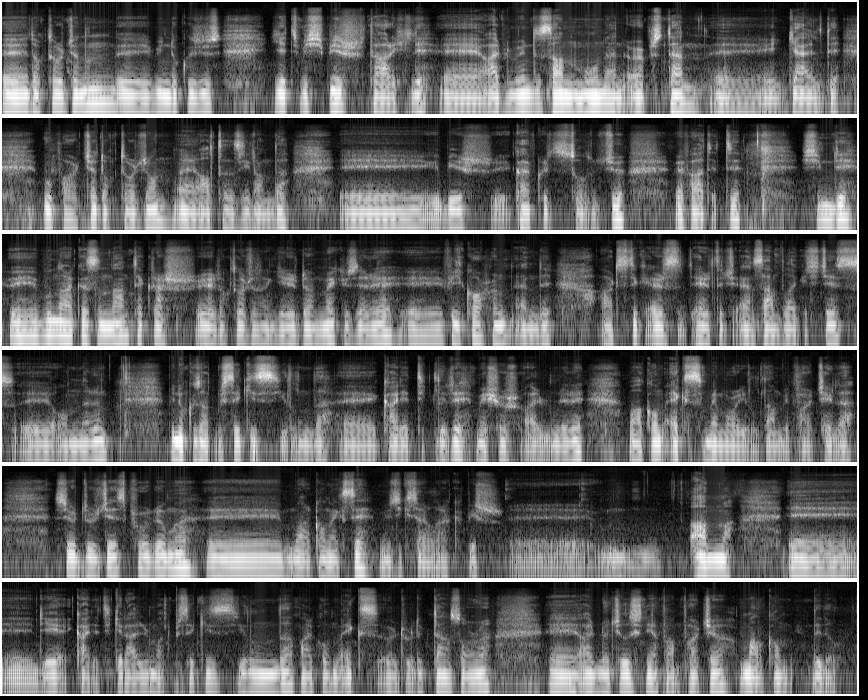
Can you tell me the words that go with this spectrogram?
E, Dr. Can'ın e, 1971 tarihli e, albümün The Sun, Moon and Herbs'ten e, geldi. Bu parça Dr. John e, 6 Haziran'da e, bir kalp krizi sonucu vefat etti. Şimdi e, bunun arkasından tekrar e, Dr. John'a geri dönmek üzere e, Phil Cochran and the Artistic Heritage Ensemble'a geçeceğiz. E, onların 1968 yılında e, kaydettikleri meşhur albümleri Malcolm X Memorial'dan bir parçayla sürdüreceğiz programı. E, Malcolm X'e müziksel olarak bir e, anma e, diye kaydettikleri albüm 68 yılında Malcolm X öldürüldükten sonra e, albümün açılışını yapan parça Malcolm Little.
